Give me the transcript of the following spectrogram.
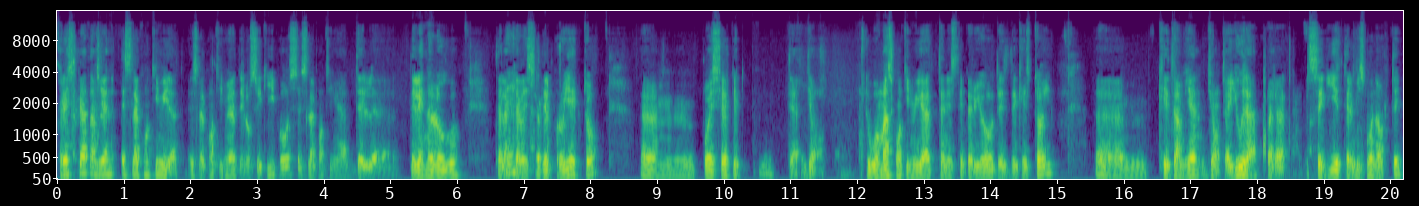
crezca también es la continuidad, es la continuidad de los equipos, es la continuidad del, uh, del enólogo, de la cabeza del proyecto. Um, puede ser que yo, tuvo más continuidad en este periodo desde que estoy, um, que también yo, te ayuda para seguir el mismo norte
